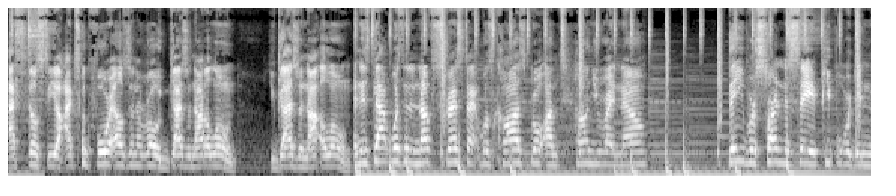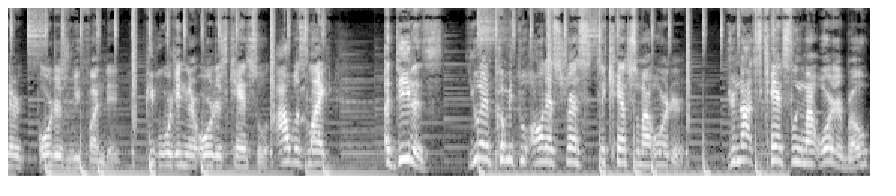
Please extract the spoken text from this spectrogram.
I still see y'all. I took four L's in a row. You guys are not alone. You guys are not alone. And if that wasn't enough stress that was caused, bro, I'm telling you right now, they were starting to say people were getting their orders refunded. People were getting their orders canceled. I was like, Adidas, you ain't put me through all that stress to cancel my order. You're not canceling my order, bro.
